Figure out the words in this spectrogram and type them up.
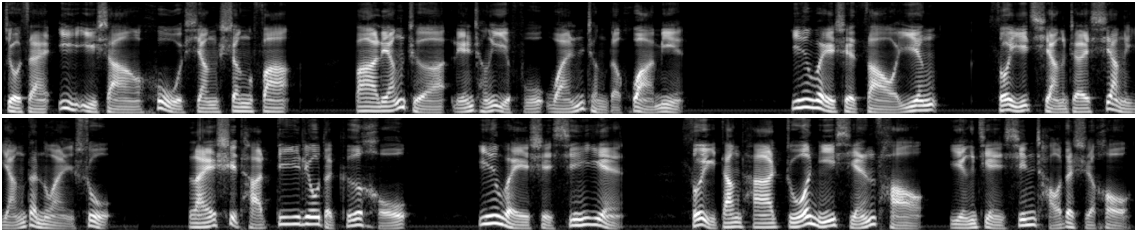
就在意义上互相生发，把两者连成一幅完整的画面。因为是早莺，所以抢着向阳的暖树。来是他滴溜的歌喉，因为是新燕，所以当他啄泥衔草迎见新潮的时候，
